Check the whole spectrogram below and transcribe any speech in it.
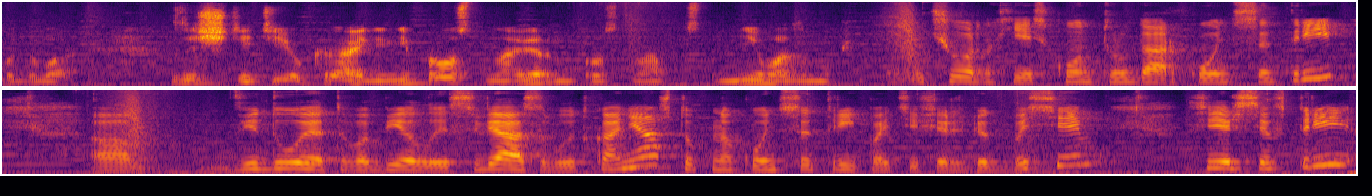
b2. Защитить ее крайне непросто, наверное, просто-напросто невозможно. У черных есть контрудар конь c3. А, ввиду этого белые связывают коня, чтобы на конь c3 пойти ферзь бьет b7. Ферзь f3,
